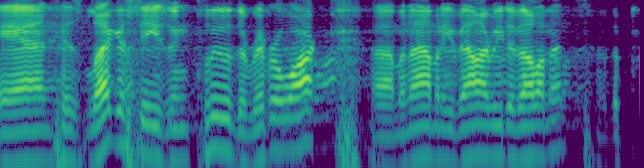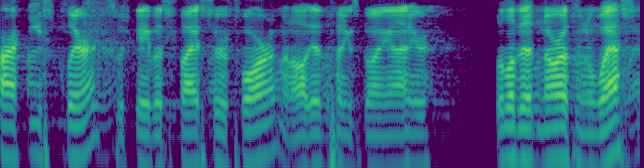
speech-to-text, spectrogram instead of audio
And his legacies include the Riverwalk, uh, Menominee Valley redevelopment, the Park East clearance, which gave us Fiserv Forum, and all the other things going on here, a little bit north and west.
